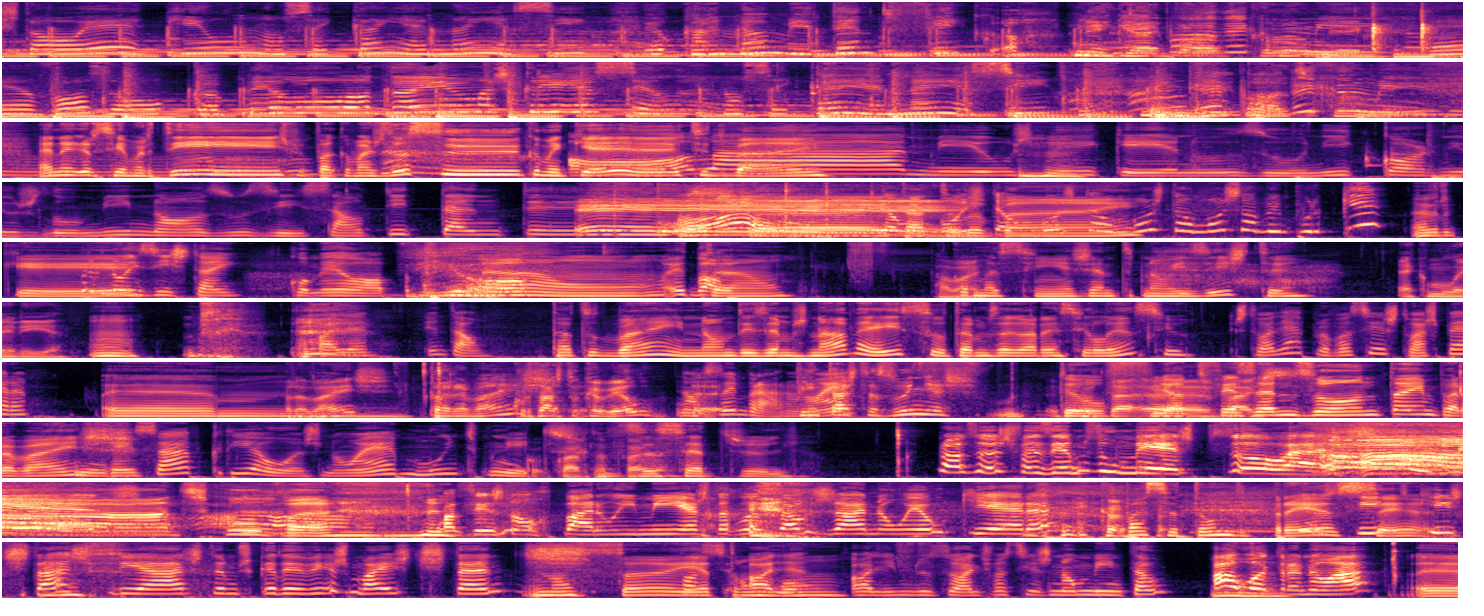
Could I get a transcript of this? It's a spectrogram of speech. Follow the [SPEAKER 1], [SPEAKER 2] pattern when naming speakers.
[SPEAKER 1] isto ou é aquilo, não sei quem é nem a sigo. Eu cá não me identifico.
[SPEAKER 2] Ninguém pode comigo.
[SPEAKER 1] É a voz ou o cabelo, odeio, mas queria ser. Não sei quem é nem a sigo.
[SPEAKER 2] Ninguém pode comigo.
[SPEAKER 3] Ana Garcia Martins, pipoca mais doce, como é que é? Tudo bem?
[SPEAKER 4] Olá, meus pequenos unicórnios luminosos e saltitantes.
[SPEAKER 2] Ei!
[SPEAKER 3] Ei,
[SPEAKER 4] Tão
[SPEAKER 3] tá
[SPEAKER 4] bons,
[SPEAKER 3] tudo
[SPEAKER 4] tão bons, tão
[SPEAKER 3] bem?
[SPEAKER 4] bons, tão bons. Sabem porquê?
[SPEAKER 3] Porquê?
[SPEAKER 4] Porque não existem, como é óbvio.
[SPEAKER 3] Não, então.
[SPEAKER 2] Tá
[SPEAKER 3] Como assim? A gente não existe?
[SPEAKER 2] É como leiria.
[SPEAKER 3] Hum.
[SPEAKER 4] Olha, então,
[SPEAKER 3] Está tudo bem? Não dizemos nada, é isso? Estamos agora em silêncio?
[SPEAKER 4] estou a olhar para vocês, estou à espera.
[SPEAKER 3] Ahm,
[SPEAKER 2] Parabéns.
[SPEAKER 5] Parabéns.
[SPEAKER 2] Cortaste o cabelo?
[SPEAKER 4] Não se lembraram, não é?
[SPEAKER 5] Pintaste as unhas?
[SPEAKER 3] o teu
[SPEAKER 2] Corta-
[SPEAKER 3] filhote
[SPEAKER 2] eh,
[SPEAKER 3] fez
[SPEAKER 2] vais-
[SPEAKER 3] anos ontem, parabéns.
[SPEAKER 4] Ninguém sabe que dia é hoje, não é? Muito bonito.
[SPEAKER 2] Quarta-feira?
[SPEAKER 3] 17 de julho.
[SPEAKER 4] Nós hoje fazemos um mês, pessoas!
[SPEAKER 3] Ah, desculpa.
[SPEAKER 4] Um mês! Vocês não reparam em mim, esta relação já não é o que era.
[SPEAKER 3] Que passa tão
[SPEAKER 4] Eu
[SPEAKER 3] depressa.
[SPEAKER 4] sinto
[SPEAKER 3] é-
[SPEAKER 4] que isto está a esfriar, estamos cada vez mais distantes.
[SPEAKER 3] Não sei, é tão
[SPEAKER 4] olha,
[SPEAKER 3] bom.
[SPEAKER 4] olhem-me nos olhos, vocês não mintam? Há outra, não há?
